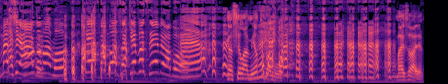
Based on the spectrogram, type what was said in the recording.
Mas, Mas Thiago, tudo no amor. quem é famoso famoso aqui é você, meu amor. É. Cancelamento do amor. Mas olha,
